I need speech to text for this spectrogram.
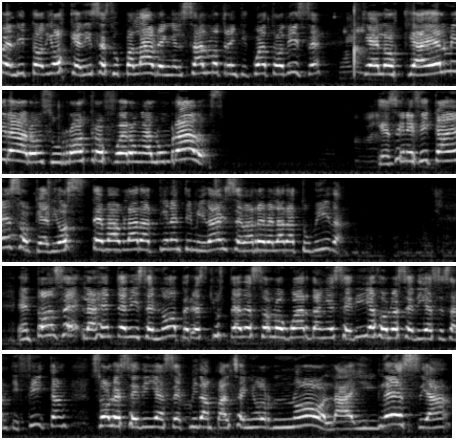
bendito Dios, que dice su palabra en el Salmo 34, dice que los que a él miraron, su rostro fueron alumbrados. ¿Qué significa eso? Que Dios te va a hablar a ti en intimidad y se va a revelar a tu vida. Entonces la gente dice, no, pero es que ustedes solo guardan ese día, solo ese día se santifican, solo ese día se cuidan para el Señor. No, la iglesia,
